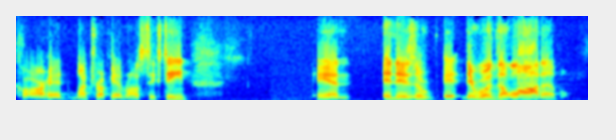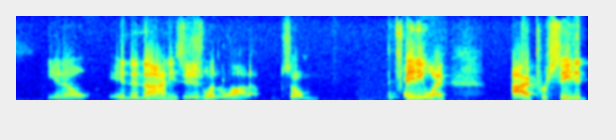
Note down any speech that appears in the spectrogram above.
car had, my truck had when I was 16. And and there's a it, there wasn't a lot of them, you know, in the 90s. There just wasn't a lot of them. So anyway, I proceeded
